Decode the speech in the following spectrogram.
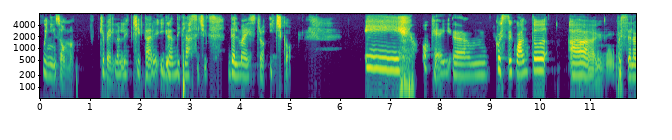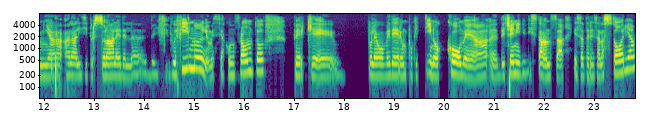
Quindi insomma, che bello citare i grandi classici del maestro Hitchcock. E ok, um, questo è quanto. Uh, questa è la mia analisi personale del, dei fi- due film, li ho messi a confronto perché volevo vedere un pochettino come a eh, decenni di distanza è stata resa la storia,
